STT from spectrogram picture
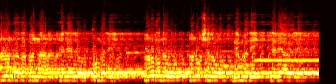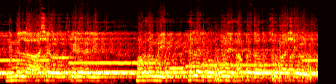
ಆನಂದದ ಬಣ್ಣ ಎಲ್ಲೆಲ್ಲೂ ತುಂಬಲಿ. ಅನುದಿನವೂ, ಅನುಕ್ಷಣವು ನೆಮ್ಮದಿ ನೆಲೆಯಾಗಲಿ. ನಿಮ್ಮೆಲ್ಲ ಆಶಯಗಳು ಈಡೇರಲಿ. ಮಗದಮ್ಮಿ ಎಲ್ಲರಿಗೂ ಹೋಳಿ ಹಬ್ಬದ ಶುಭಾಶಯಗಳು.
